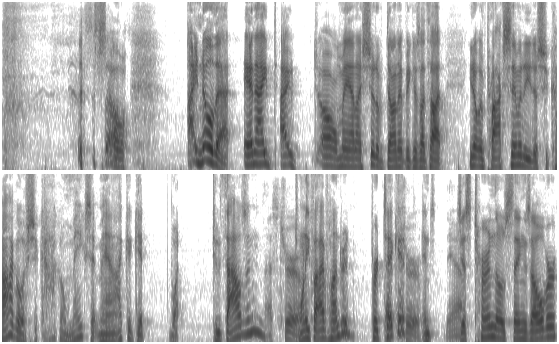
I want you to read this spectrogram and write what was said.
so. Oh. I know that, and I I oh man, I should have done it because I thought, you know, in proximity to Chicago, if Chicago makes it, man, I could get what two thousand? That's true. Twenty five hundred per ticket, and yeah. just turn those things over.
